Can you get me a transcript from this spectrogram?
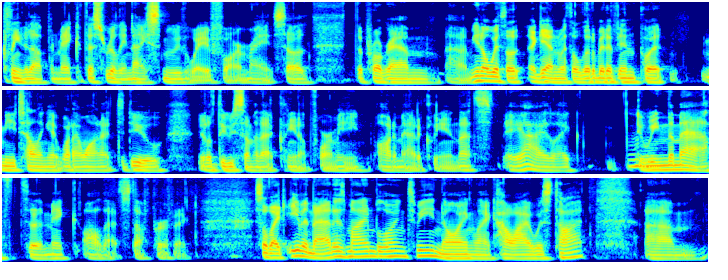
clean it up and make this really nice smooth waveform, right? So the program, um, you know, with a, again with a little bit of input, me telling it what I want it to do, it'll do some of that cleanup for me automatically. And that's AI, like mm-hmm. doing the math to make all that stuff perfect. So, like, even that is mind blowing to me, knowing like how I was taught. Um,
